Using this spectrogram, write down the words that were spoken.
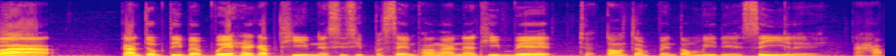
ว่าการโจมตีแบบเวทให้กับทีมเนี่ย 40%เพราะงั้นเนี่ยทีมเวทจะต้องจำเป็นต้องมีเดซี่เลยนะครับ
